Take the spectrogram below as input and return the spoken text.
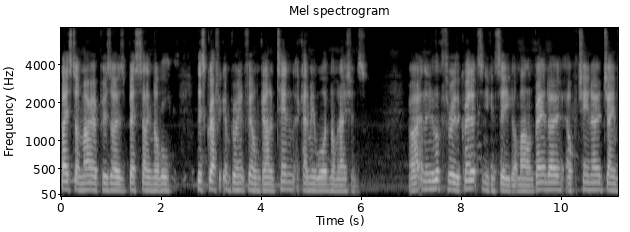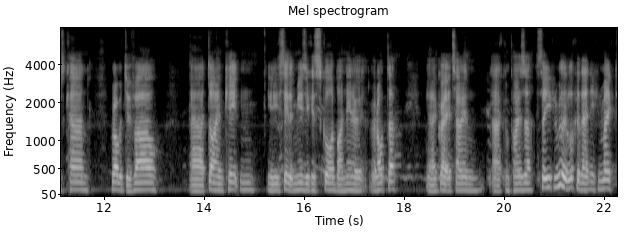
Based on Mario Puzo's best-selling novel, this graphic and brilliant film garnered 10 Academy Award nominations. Alright, and then you look through the credits and you can see you got Marlon Brando, Al Pacino, James Caan, Robert Duvall, uh, Diane Keaton. You, see that music is scored by Nino Rota, you know, great Italian uh, composer. So you can really look at that and you can make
